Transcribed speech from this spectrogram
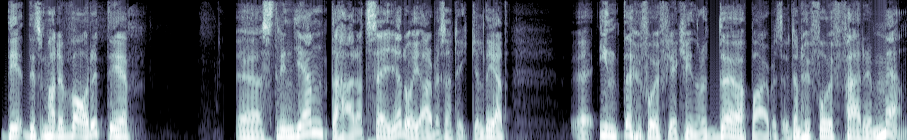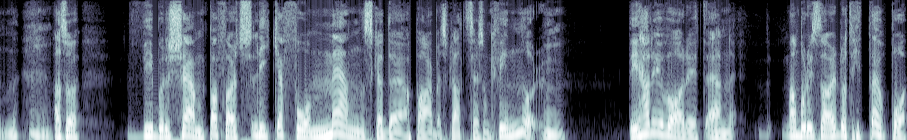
Det, det som hade varit det eh, stringenta här att säga då i arbetsartikel, det är att eh, inte hur får vi fler kvinnor att dö på arbetet, utan hur får vi färre män? Alltså, vi borde kämpa för att lika få män ska dö på arbetsplatser som kvinnor. Mm. Det hade ju varit en, man borde snarare då titta på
